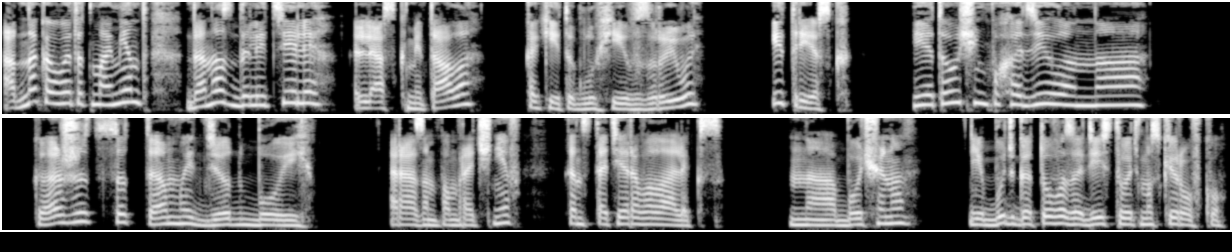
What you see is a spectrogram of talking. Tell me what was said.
Однако в этот момент до нас долетели лязг металла, какие-то глухие взрывы и треск. И это очень походило на... «Кажется, там идет бой», — разом помрачнев, констатировал Алекс. «На обочину и будь готова задействовать маскировку».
